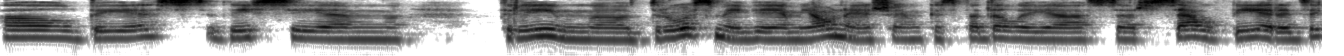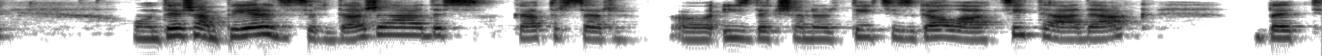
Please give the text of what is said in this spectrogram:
Paldies visiem trim uh, drosmīgajiem jauniešiem, kas padalījās ar savu pieredzi. Un tiešām pieredzes ir dažādas, katrs ar uh, izdegšanu ir ticis galā citādāk, bet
